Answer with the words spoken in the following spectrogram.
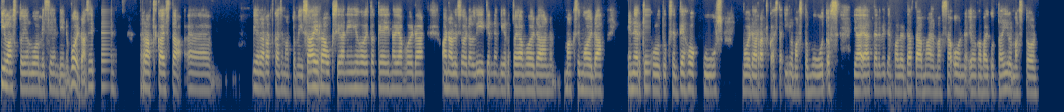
tilastojen luomiseen, niin voidaan sitten ratkaista vielä ratkaisemattomia sairauksia, niihin hoitokeinoja, voidaan analysoida liikennevirtoja, voidaan maksimoida energiakulutuksen tehokkuus, voidaan ratkaista ilmastonmuutos. Ja ajattelen, miten paljon dataa maailmassa on, joka vaikuttaa ilmastoon,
